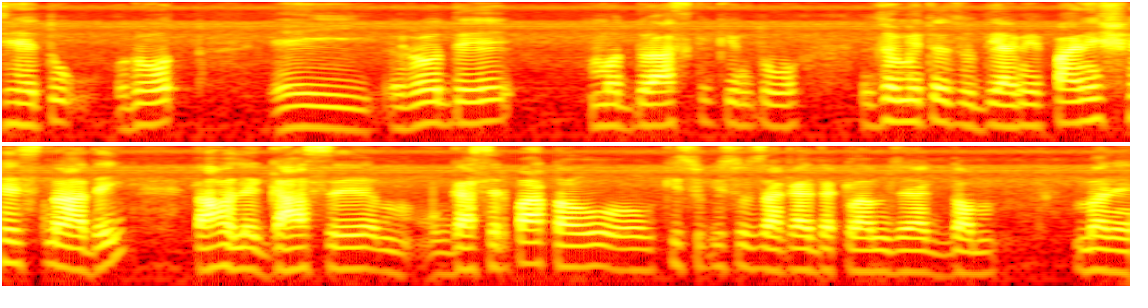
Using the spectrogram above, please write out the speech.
যেহেতু রোদ, এই রোদে মধ্যে আজকে কিন্তু জমিতে যদি আমি পানি সেচ না দিই, তাহলে গাছে, গাছের পাতাও কিছু কিছু জায়গায় দেখলাম যে একদম মানে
